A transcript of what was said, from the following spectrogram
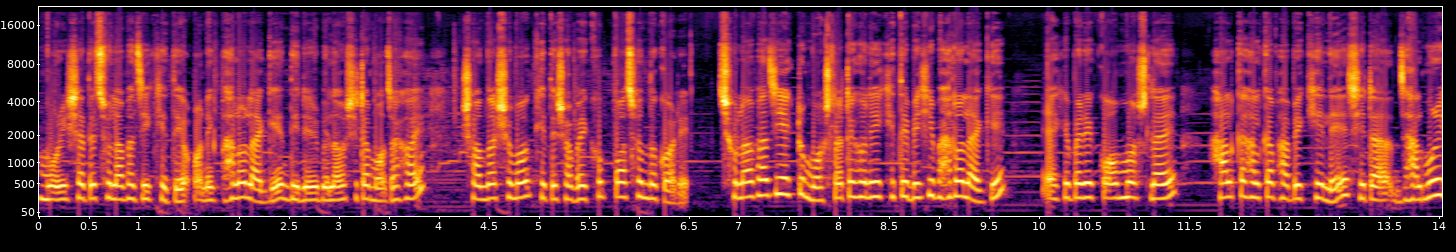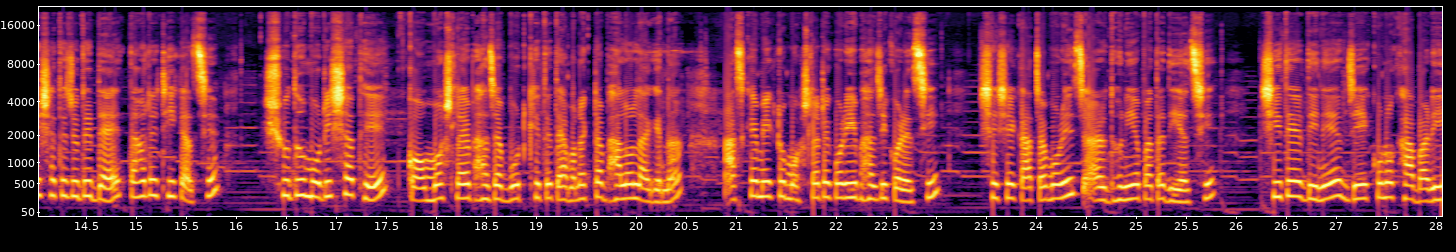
মুড়ির সাথে ছোলা ভাজি খেতে অনেক ভালো লাগে। দিনের বেলাও সেটা মজা হয়। সন্ধ্যার সময় খেতে সবাই খুব পছন্দ করে। ছোলা ভাজি একটু মশলাটে হলেই খেতে বেশি ভালো লাগে। একেবারে কম মশলায় হালকা হালকা ভাবে খেলে সেটা ঝালমুড়ির সাথে যদি দেয়, তাহলে ঠিক আছে। শুধু মুড়ির সাথে কম মশলায় ভাজা বুট খেতে তেমন একটা ভালো লাগে না। আজকে আমি একটু মশলাটে করেই ভাজি করেছি। শেষে কাঁচামরিচ আর ধনিয়া পাতা দিয়েছি। শীতের দিনে যে কোনো খাবারই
